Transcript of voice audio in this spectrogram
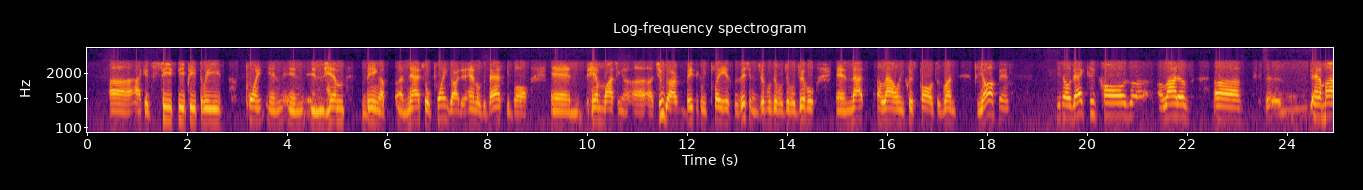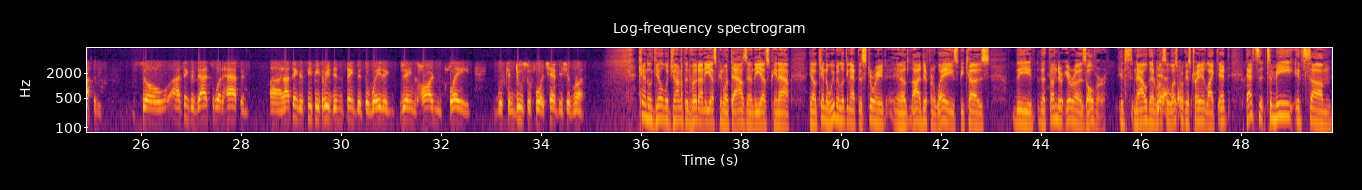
Uh, I could see CP3's point in in in him being a, a natural point guard that handles the basketball and him watching a, a two guard basically play his position and dribble, dribble, dribble, dribble, and not allowing Chris Paul to run the offense, you know, that could cause a lot of uh, uh, animosity. So I think that that's what happened. Uh, and I think that CP3 didn't think that the way that James Harden played was conducive for a championship run. Kendall Gill with Jonathan Hood on ESPN 1000 and the ESPN app. You know, Kendall, we've been looking at this story in a lot of different ways because the the Thunder era is over. It's now that Russell yeah. Westbrook is traded. Like that, that's to me, it's um,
